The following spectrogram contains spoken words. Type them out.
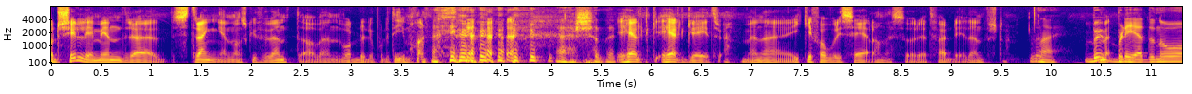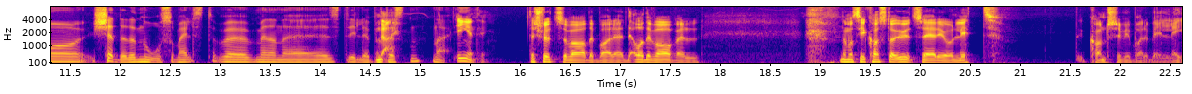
adskillig mindre streng enn man skulle forvente av en voldelig politimann. Jeg skjønner. helt, helt grei, tror jeg, men uh, ikke favoriserende og rettferdig i den forstand. Nei. Ble det noe Skjedde det noe som helst med denne stille protesten? Nei. Ingenting. Til slutt så var det bare Og det var vel Når man sier kasta ut, så er det jo litt Kanskje vi bare ble lei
